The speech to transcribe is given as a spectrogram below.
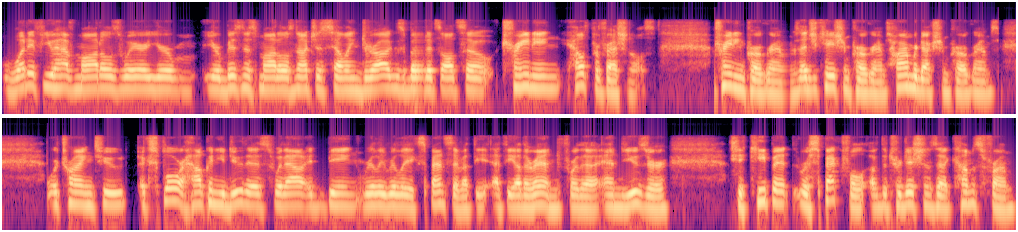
what if you have models where your your business model is not just selling drugs, but it's also training health professionals, training programs, education programs, harm reduction programs. We're trying to explore how can you do this without it being really really expensive at the at the other end for the end user to keep it respectful of the traditions that it comes from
